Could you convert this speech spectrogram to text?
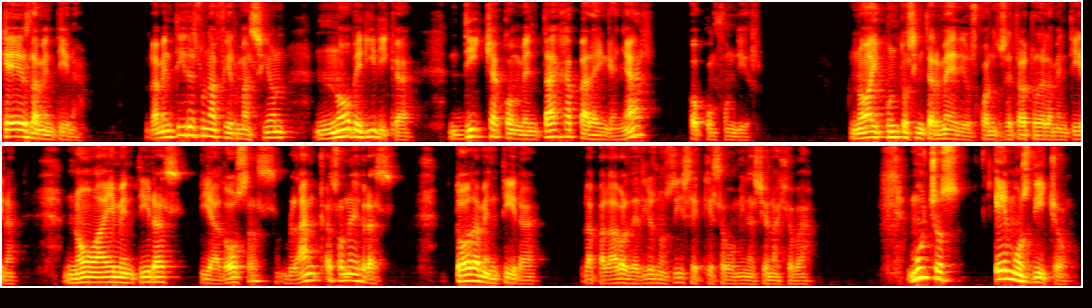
¿Qué es la mentira? La mentira es una afirmación no verídica dicha con ventaja para engañar o confundir. No hay puntos intermedios cuando se trata de la mentira. No hay mentiras piadosas, blancas o negras. Toda mentira, la palabra de Dios nos dice que es abominación a Jehová. Muchos hemos dicho,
